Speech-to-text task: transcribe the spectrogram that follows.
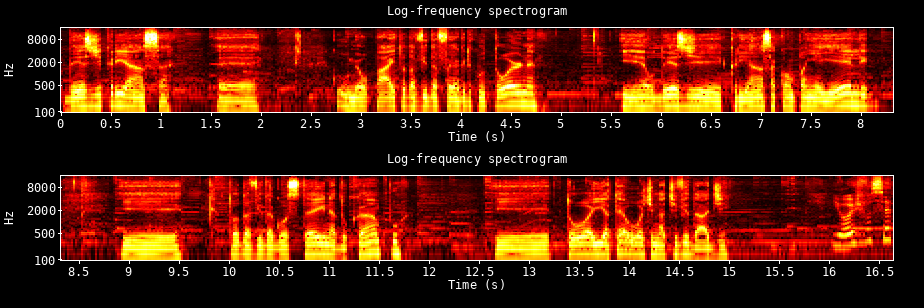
desde criança. É, o meu pai toda a vida foi agricultor, né? E eu desde criança acompanhei ele e toda a vida gostei, né, do campo. E tô aí até hoje na atividade. E hoje você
